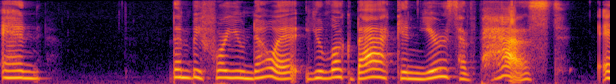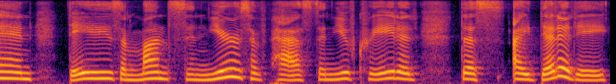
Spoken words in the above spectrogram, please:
and then before you know it you look back and years have passed and days and months and years have passed, and you've created this identity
